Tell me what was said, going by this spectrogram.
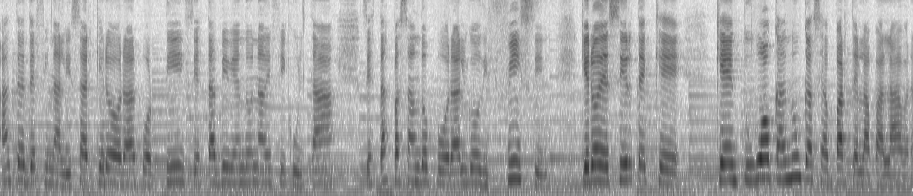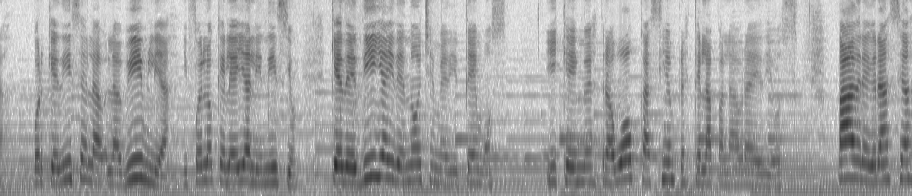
antes de finalizar, quiero orar por ti. Si estás viviendo una dificultad, si estás pasando por algo difícil, quiero decirte que que en tu boca nunca se aparte la palabra, porque dice la, Biblia, y fue lo que leí al inicio, que de día y de noche meditemos y que en nuestra boca siempre esté la palabra de Dios. Padre, gracias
